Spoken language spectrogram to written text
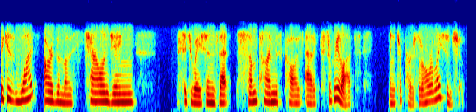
Because what are the most challenging situations that sometimes cause addicts to relapse? Interpersonal relationships,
